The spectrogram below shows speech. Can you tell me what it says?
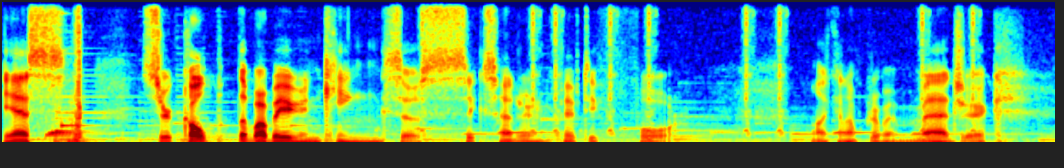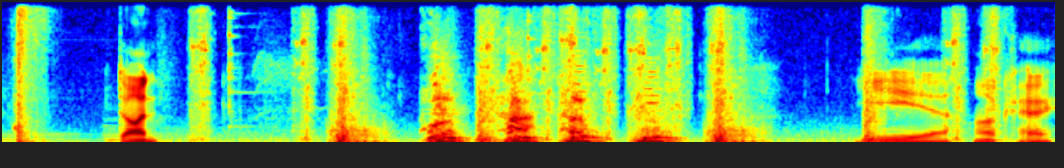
Yes. Sir Culp the Barbarian King. So 654. Well, I can upgrade my magic. Done. Yeah, okay.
